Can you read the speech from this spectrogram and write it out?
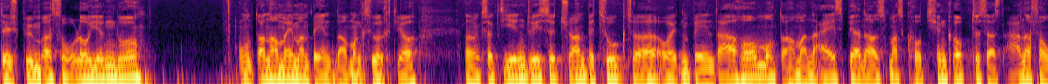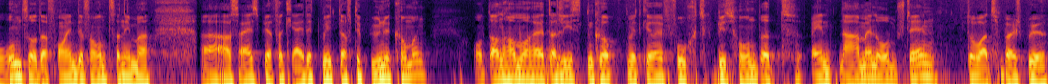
die spielen wir solo irgendwo. Und dann haben wir immer einen Bandnamen gesucht, ja. Dann haben wir gesagt, irgendwie sollte schon einen Bezug zur alten Band auch haben. Und da haben wir einen Eisbären als Maskottchen gehabt. Das heißt, einer von uns oder Freunde von uns sind immer äh, als Eisbär verkleidet mit auf die Bühne gekommen. Und dann haben wir halt eine Listen gehabt mit glaube ich, 50 bis 100 Bandnamen oben stehen. Da war zum Beispiel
